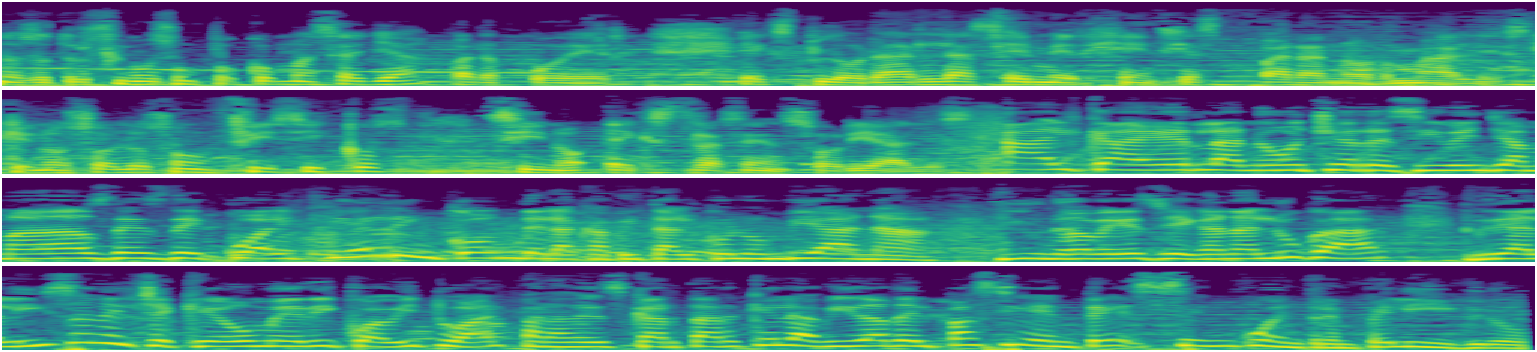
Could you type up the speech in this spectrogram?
Nosotros fuimos un poco más allá para poder explorar las emergencias paranormales, que no solo son físicos, sino extrasensoriales. Al caer la noche reciben llamadas desde cualquier rincón de la capital colombiana y una vez llegan al lugar, realizan el chequeo médico habitual para descartar que la vida del paciente se encuentre en peligro.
